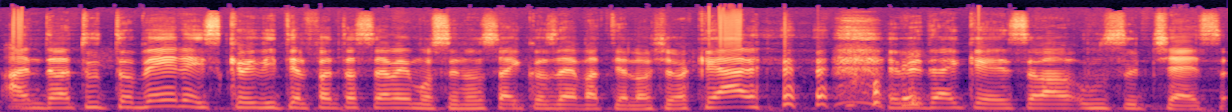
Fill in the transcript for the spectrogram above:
Andrà tutto bene, iscriviti al Fantasaremo, se non sai cos'è vattelo a cercare e vedrai che sarà un successo.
